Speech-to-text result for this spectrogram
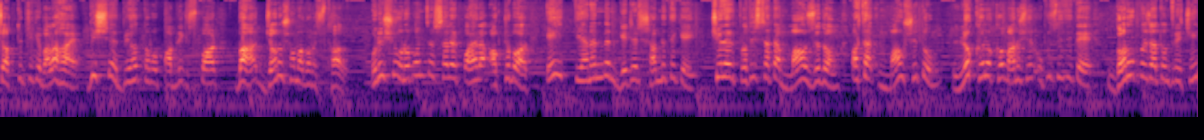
চত্বরটিকে বলা হয় বিশ্বের বৃহত্তম পাবলিক স্পট বা জনসমাগম স্থল। উনিশশো উনপঞ্চাশ সালের পহেলা অক্টোবর এই তিয়ানানমেন গেটের সামনে থেকেই চীনের প্রতিষ্ঠাতা মাও জেদং অর্থাৎ মাও সেতুং, লক্ষ লক্ষ মানুষের উপস্থিতিতে গণপ্রজাতন্ত্রী চীন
